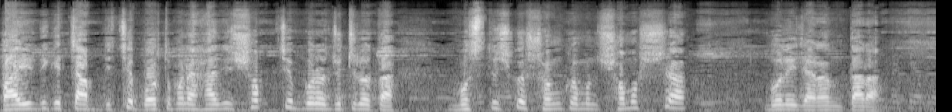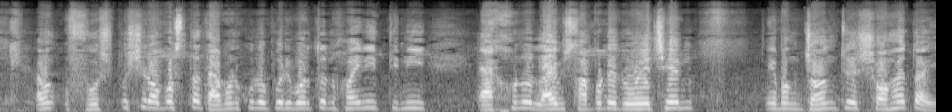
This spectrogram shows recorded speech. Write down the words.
বাইরের দিকে চাপ দিচ্ছে। বর্তমানে হাজির সবচেয়ে বড় জটিলতা মস্তিষ্ক সংক্রমণ সমস্যা বলে জানান তারা। এবং ফুসফুসের অবস্থা তেমন কোনো পরিবর্তন হয়নি। তিনি এখনও লাইভ সাপোর্টে রয়েছেন। এবং যন্ত্রের সহায়তায়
